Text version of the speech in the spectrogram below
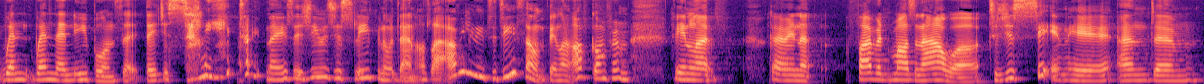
when when they're newborns, they, they just sleep, don't they? So she was just sleeping all day, and I was like, I really need to do something. Like I've gone from being like going at 500 miles an hour to just sitting here and. Um,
